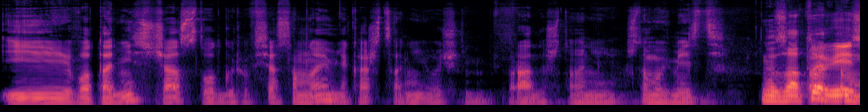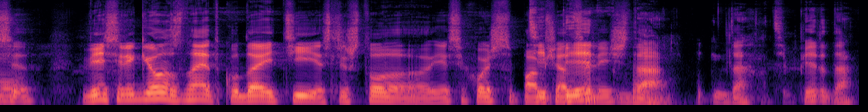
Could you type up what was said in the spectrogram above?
И вот они сейчас, вот говорю, все со мной, и мне кажется, они очень рады, что, они, что мы вместе. Но зато весь, Поэтому- весь регион знает, куда идти, если что, если хочется пообщаться теперь, лично. да, да, теперь да.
